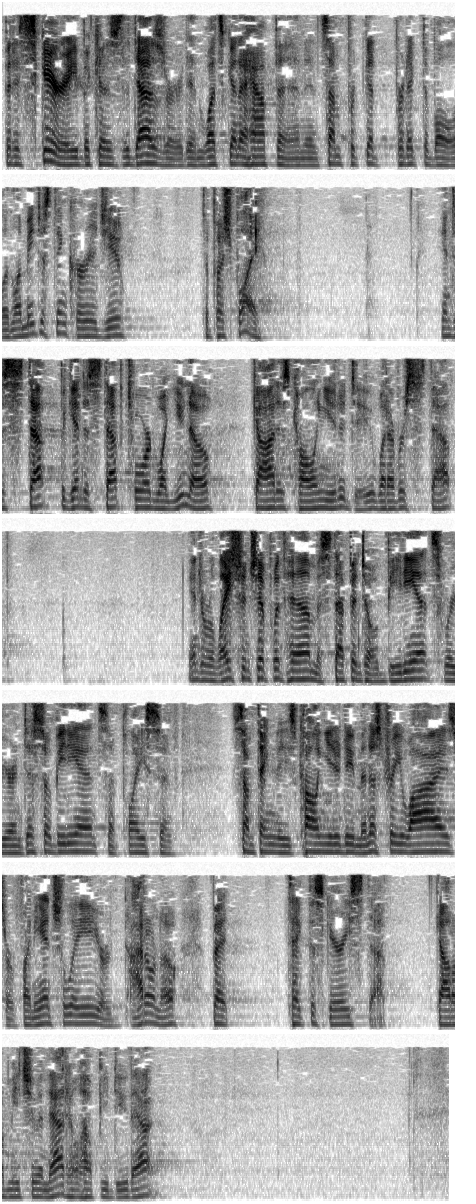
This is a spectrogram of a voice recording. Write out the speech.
but it's scary because the desert and what's going to happen and it's unpredictable. And let me just encourage you to push play and to step, begin to step toward what you know God is calling you to do, whatever step into relationship with Him, a step into obedience where you're in disobedience, a place of something that He's calling you to do ministry wise or financially or I don't know, but take the scary step. God will meet you in that. He'll help you do that.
